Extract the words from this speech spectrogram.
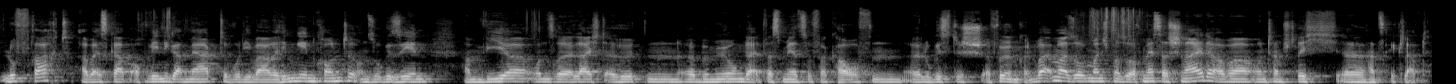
Luftfracht, aber es gab auch weniger Märkte, wo die Ware hingehen konnte. Und so gesehen haben wir unsere leicht erhöhten äh, Bemühungen, da etwas mehr zu verkaufen, äh, logistisch erfüllen können. War immer so manchmal so auf Messerschneide, aber unterm Strich äh, hat es geklappt.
